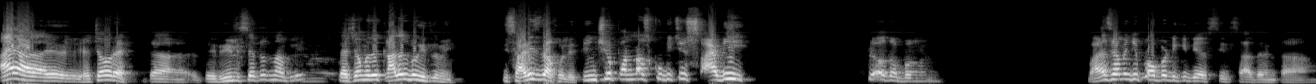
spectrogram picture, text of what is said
आहे ह्याच्यावर आहे. त्या ते रील्स येतात ना आपली. त्याच्यामध्ये कालच बघितलं मी. ती साडीच दाखवली. तीनशे पन्नास कोटीची साडी. कुठे होता पण बाळासाहेबांची प्रॉपर्टी किती असतील साधारणतः?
